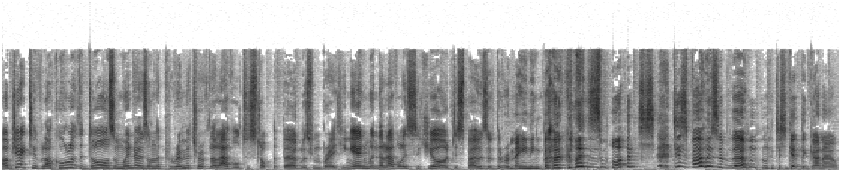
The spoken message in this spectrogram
Objective, lock all of the doors and windows on the perimeter of the level to stop the burglars from breaking in. When the level is secured, dispose of the remaining burglars. what? dispose of them? Just get the gun out.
